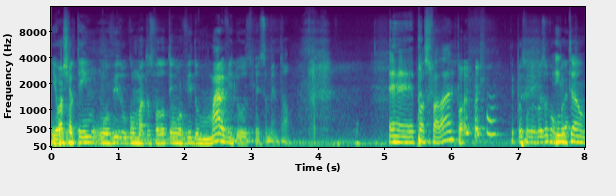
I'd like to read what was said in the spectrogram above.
E eu acho que ela tem um ouvido, como o Matheus falou, tem um ouvido maravilhoso pra instrumental. É, posso falar? Pode, pode falar. Depois qualquer coisa completa. Então,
